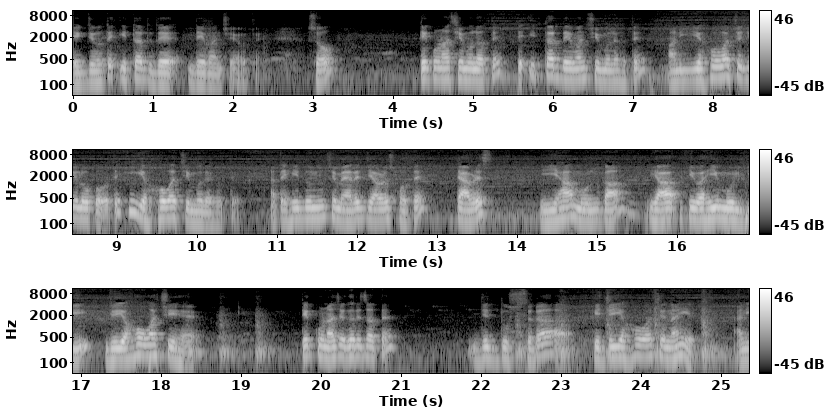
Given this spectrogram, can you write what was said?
एक जे होते इतर दे देवांचे होते. सो ते कुणाची मुलं होते? ते इतर देवांची मुले होते आणि यहोवाचे जे लोक होते ही यहोवाची मुले होते. आता ही दोन्हीचे मॅरेज ज्यावेळेस होते त्यावेळेस ह्या मुलगा ह्या किंवा ही मुलगी जी यहोवाची आहे ते कुणाच्या घरी जाते? जे दुसरा की जे यहोवाचे नाही आहेत आणि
